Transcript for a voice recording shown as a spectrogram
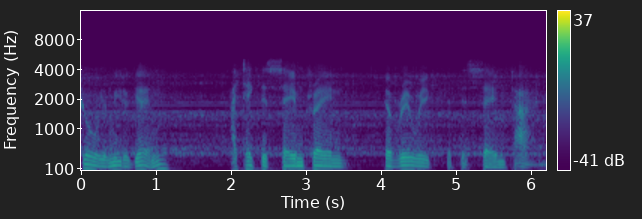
sure we'll meet again. I take this same train every week at this same time.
